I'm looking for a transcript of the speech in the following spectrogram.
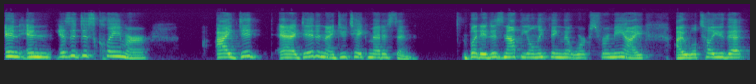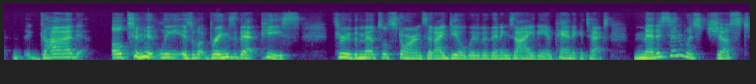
and mm-hmm. and as a disclaimer I did, and I did, and I do take medicine, but it is not the only thing that works for me. I I will tell you that God ultimately is what brings that peace through the mental storms that I deal with within anxiety and panic attacks. Medicine was just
